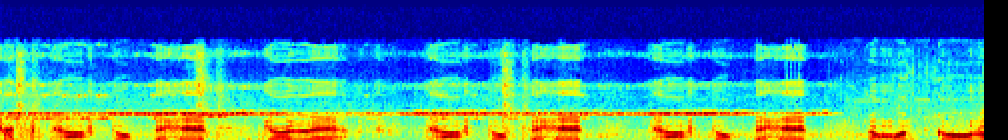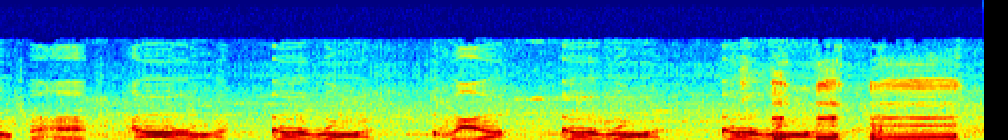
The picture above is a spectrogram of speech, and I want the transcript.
Car stopped ahead. Go left. Car stopped ahead. Car stopped ahead. Someone's gone off ahead. Car right. Go right. Clear. Go right. Go right.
